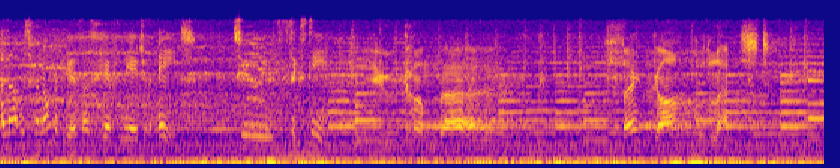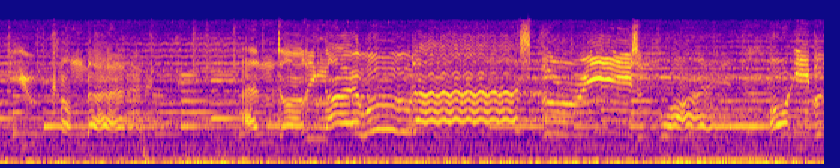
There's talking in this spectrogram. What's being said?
And that was for a number of years. I was here from the age of 8 to 16. You've come back. Thank God at last. You've come back. And darling, I won't ask the reason why, or even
